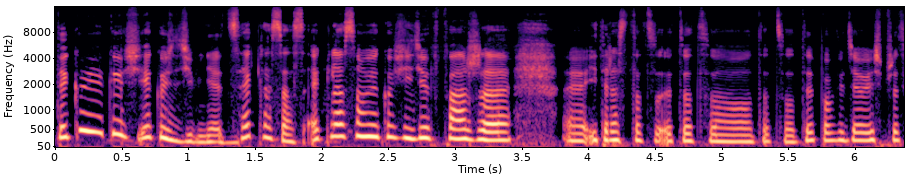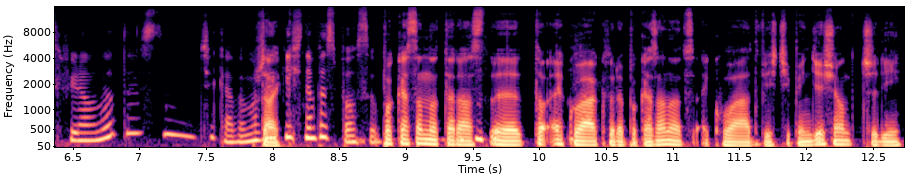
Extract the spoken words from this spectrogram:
Tylko jakoś, jakoś dziwnie. C-klasa z E-klasą jakoś idzie w parze yy, i teraz to, co- to, co, to, co ty powiedziałeś przed chwilą, no to jest ciekawe. Może Tak. jakiś nowy sposób. Pokazano teraz e, to EQA, które pokazano, to jest EQA 250, czyli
